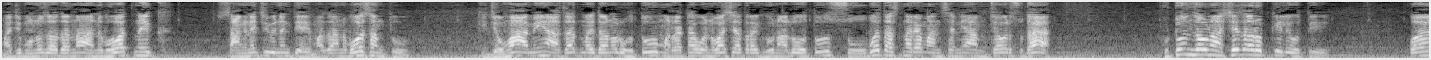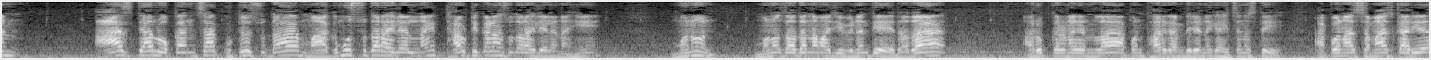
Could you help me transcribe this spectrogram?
माझी मनोजदादांना अनुभवात एक सांगण्याची विनंती आहे. माझा अनुभव सांगतो की जेव्हा आम्ही आझाद मैदानावर होतो मराठा वनवास यात्रा घेऊन आलो होतो सोबत असणाऱ्या माणसांनी आमच्यावर सुद्धा फुटून जाऊन असेच आरोप केले होते. पण आज त्या लोकांचा कुठं सुद्धा मागमूस सुद्धा राहिलेला नाही ठाव ठिकाणा सुद्धा राहिलेला नाही. म्हणून मनोजदादांना माझी विनंती आहे दादा आरोप करणाऱ्यांना आपण फार गांभीर्याने घ्यायचं नसते. आपण आज समाजकार्य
